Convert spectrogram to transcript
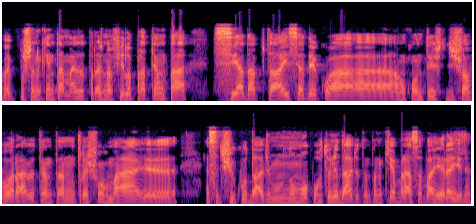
vai puxando quem tá mais atrás na fila para tentar se adaptar e se adequar a, a, um contexto desfavorável, tentando transformar é, essa dificuldade numa oportunidade, tentando quebrar essa barreira aí, né?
